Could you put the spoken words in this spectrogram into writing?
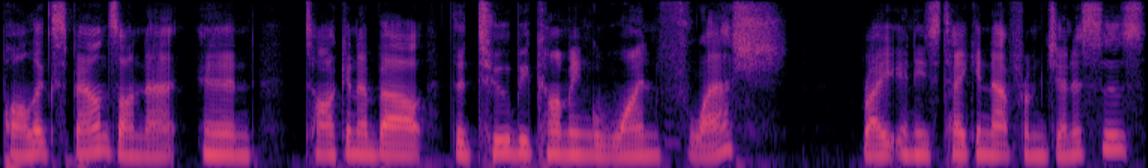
Paul expounds on that in talking about the two becoming one flesh, right? And he's taking that from Genesis.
